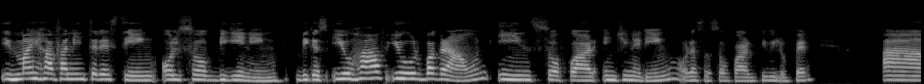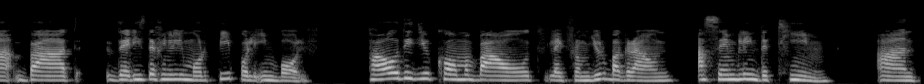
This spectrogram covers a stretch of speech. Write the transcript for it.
It might have an interesting also beginning because you have your background in software engineering or as a software developer, uh, but there is definitely more people involved. How did you come about, like from your background, assembling the team and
